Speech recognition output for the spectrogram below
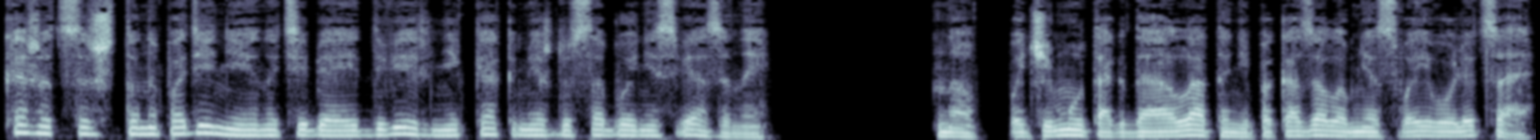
кажется, что нападение на тебя и дверь никак между собой не связаны». «Но почему тогда Алата не показала мне своего лица?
